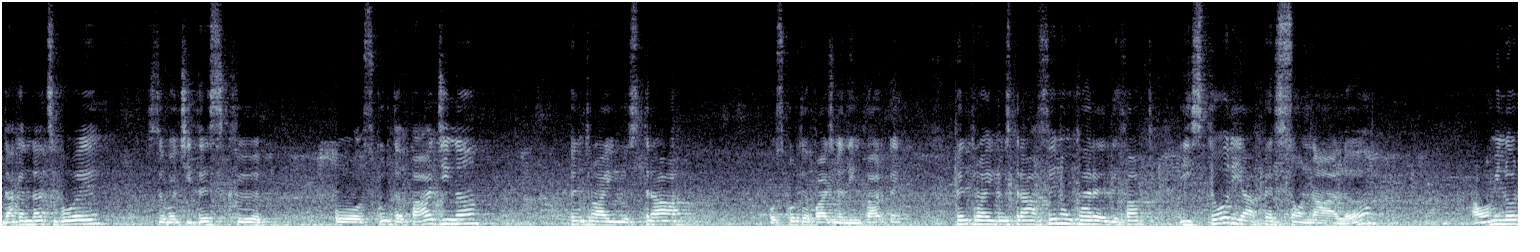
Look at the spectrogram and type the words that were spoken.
Dacă îmi dați voie să vă citesc uh, o scurtă pagină pentru a ilustra o scurtă pagină din carte, pentru a ilustra felul în care, de fapt, istoria personală a oamenilor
